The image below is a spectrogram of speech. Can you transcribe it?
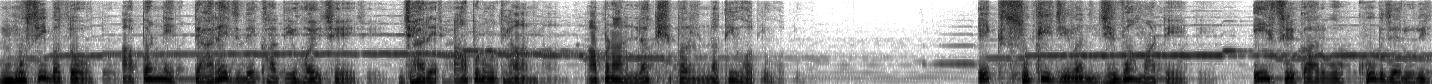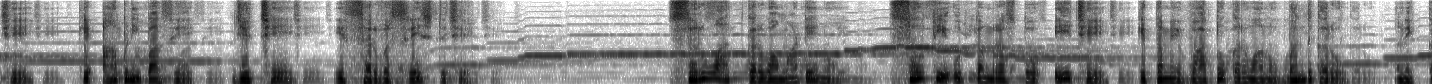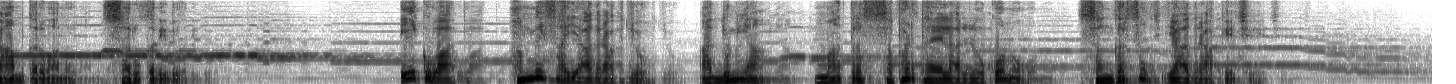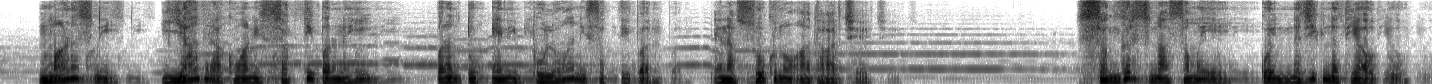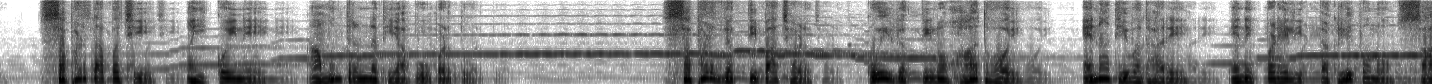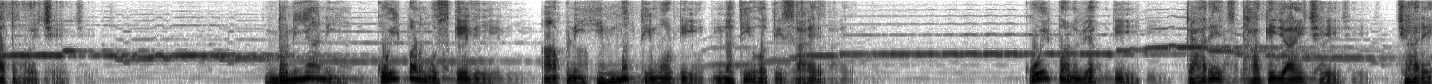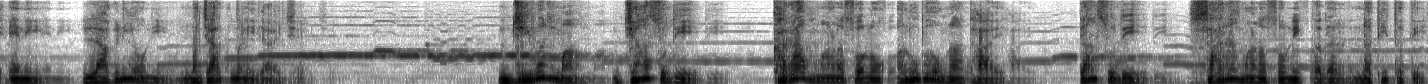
મુસીબતો આપણને ત્યારે જ દેખાતી હોય છે જ્યારે આપણું ધ્યાન આપણા લક્ષ્ય પર નથી હોતું. એક સુખી જીવન જીવવા માટે એ સ્વીકારવું ખૂબ જરૂરી છે કે આપણી પાસે જે છે એ સર્વશ્રેષ્ઠ છે. શરૂઆત કરવા માટેનો સૌથી ઉત્તમ રસ્તો એ છે કે તમે વાતો કરવાનું બંધ કરો અને કામ કરવાનું શરૂ કરી દો. એક વાત હંમેશા યાદ રાખજો. આ દુનિયા માત્ર સફળ થયેલા લોકોનો સંઘર્ષ જ યાદ રાખે છે. માણસની યાદ રાખવાની શક્તિ પર નહીં, પરંતુ એની ભૂલવાની શક્તિ પર એના સુખનો આધાર છે. સંઘર્ષના સમયે કોઈ નજીક નથી આવતું. સફળતા પછી અહીં કોઈને આમંત્રણ નથી આપવું પડતું. સફળ વ્યક્તિ પાછળ કોઈ વ્યક્તિનો હાથ હોય, એનાથી વધારે એને પડેલી તકલીફોનો સાથ હોય છે. દુનિયાની કોઈ પણ મુશ્કેલી આપણી હિંમતથી મોટી નથી હોતી સાહેબ. કોઈ પણ વ્યક્તિ ત્યારે જ થાકી જાય છે જ્યારે એની લાગણીઓની મજાક બની જાય છે. જીવનમાં જ્યાં સુધી ખરાબ માણસોનો અનુભવ ના થાય, ત્યાં સુધી સારા માણસોની કદર નથી થતી.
